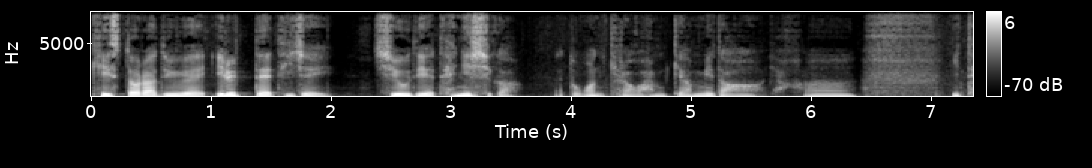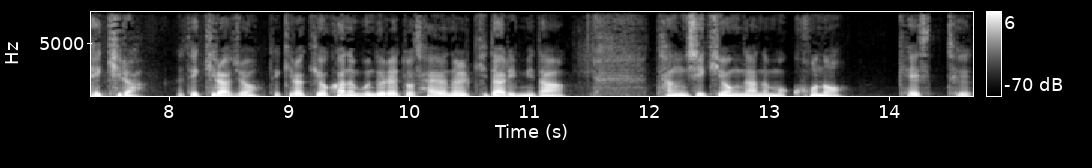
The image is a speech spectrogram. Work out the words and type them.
Kiss the Radio의 1대 DJ G.O.D의 데니 씨가 또 원키라와 함께 합니다. 야, 이 데키라, 데키라죠. 데키라 기억하는 분들의 또 사연을 기다립니다. 당시 기억나는 뭐 코너, 게스트,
